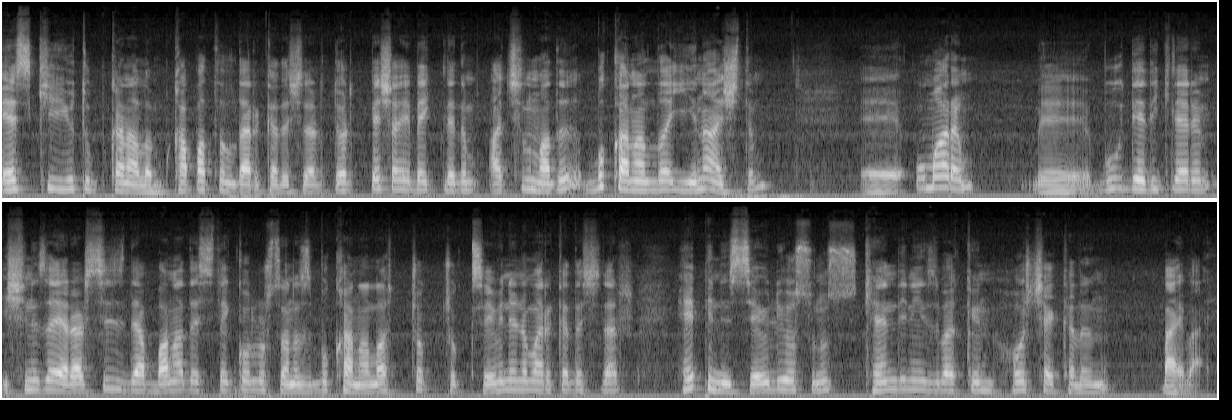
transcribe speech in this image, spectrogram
eski YouTube kanalım kapatıldı arkadaşlar. 4-5 ay bekledim açılmadı. Bu kanalda yeni açtım. Ee, umarım e, bu dediklerim işinize yarar. Siz de bana destek olursanız bu kanala çok çok sevinirim arkadaşlar. Hepiniz seviliyorsunuz. Kendinize bakın. Hoşçakalın. Bay bay.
